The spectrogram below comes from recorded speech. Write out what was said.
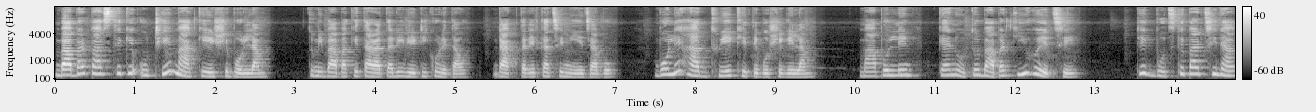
বাবার পাশ থেকে উঠে মাকে এসে বললাম, তুমি বাবাকে তাড়াতাড়ি রেডি করে দাও। ডাক্তারের কাছে নিয়ে যাব। বলে হাত ধুয়ে খেতে বসে গেলাম। মা বললেন, কেন? তোর বাবার কি হয়েছে? ঠিক বুঝতে পারছি না,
